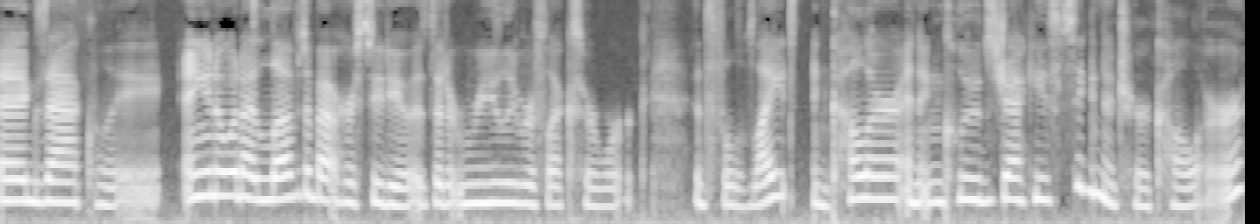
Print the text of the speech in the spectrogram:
Exactly. And you know what I loved about her studio is that it really reflects her work. It's full of light and color and includes Jackie's signature color,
